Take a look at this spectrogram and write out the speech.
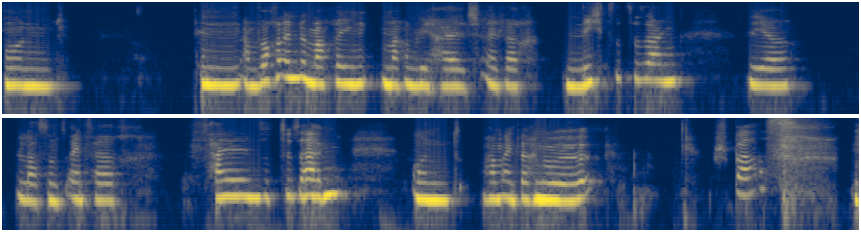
Und in, am Wochenende machen, machen wir halt einfach nichts sozusagen. Wir lassen uns einfach fallen sozusagen und haben einfach nur Spaß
